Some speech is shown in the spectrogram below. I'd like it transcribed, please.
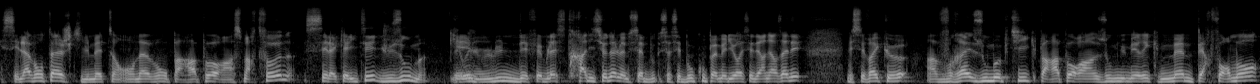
et c'est l'avantage qu'ils mettent en avant par rapport à un smartphone, c'est la qualité du zoom, qui est oui. l'une des faiblesses traditionnelles, même si ça, ça s'est beaucoup amélioré ces dernières années. Mais c'est vrai qu'un vrai zoom optique par rapport à un zoom numérique même performant,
